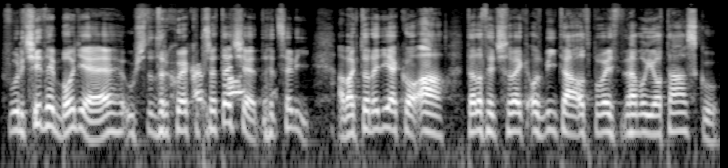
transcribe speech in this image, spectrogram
v určitém bodě už to trochu jako přeteče, to je celý. A pak to není jako, a tenhle ten člověk odmítá odpověď na moji otázku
